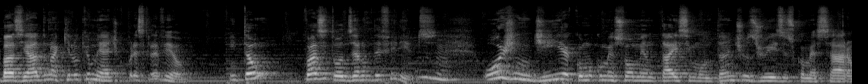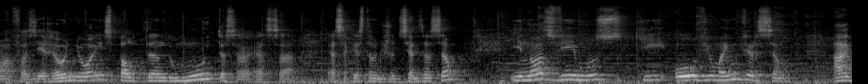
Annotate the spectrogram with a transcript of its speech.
baseado naquilo que o médico prescreveu. Então, quase todos eram deferidos. Hoje em dia, como começou a aumentar esse montante, os juízes começaram a fazer reuniões pautando muito essa, essa, essa questão de judicialização e nós vimos que houve uma inversão. A,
